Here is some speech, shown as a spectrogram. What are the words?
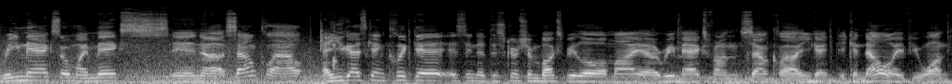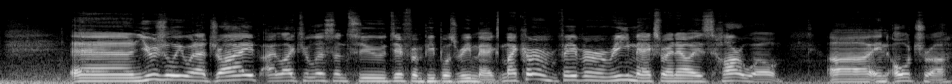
remix or my mix in uh, SoundCloud. And you guys can click it. It's in the description box below on my uh, remix from SoundCloud. You can, you can download if you want. And usually when I drive, I like to listen to different people's remix. My current favorite remix right now is Hardwell uh, in Ultra.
